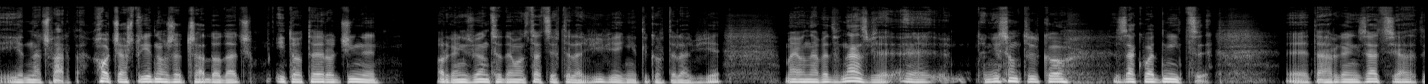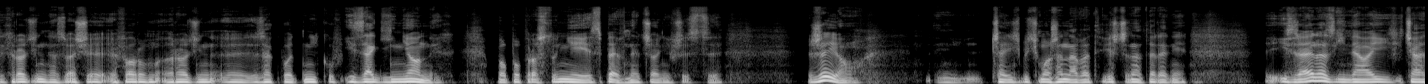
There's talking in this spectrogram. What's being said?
jedna czwarta. Chociaż tu jedną rzecz trzeba dodać i to te rodziny organizujące demonstracje w Tel Awiwie i nie tylko w Tel Awiwie mają nawet w nazwie, e, to nie są tylko zakładnicy. E, ta organizacja tych rodzin nazywa się Forum Rodzin e, Zakładników i Zaginionych, bo po prostu nie jest pewne, czy oni wszyscy żyją. Część być może nawet jeszcze na terenie Izraela zginęła i ciała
